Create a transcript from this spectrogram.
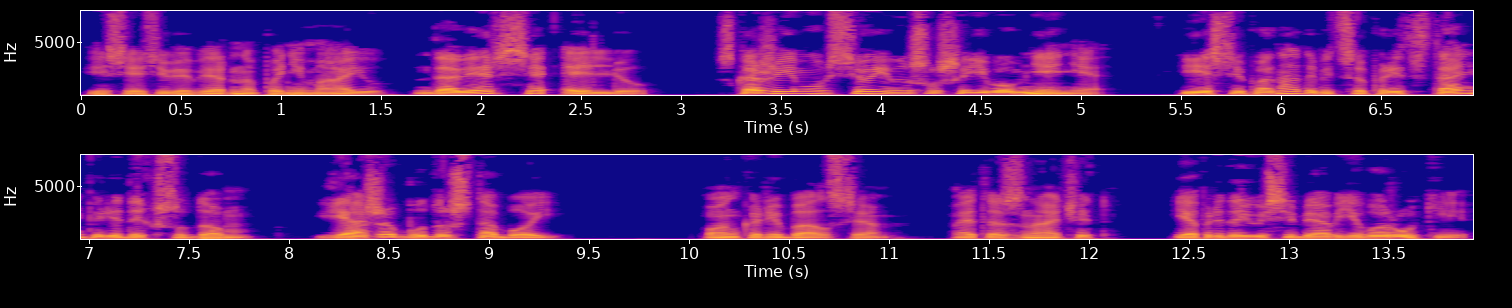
«Если я тебя верно понимаю, доверься Эллю. Скажи ему все и выслушай его мнение. И если понадобится, предстань перед их судом. Я же буду с тобой». Он колебался. «Это значит, я предаю себя в его руки.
